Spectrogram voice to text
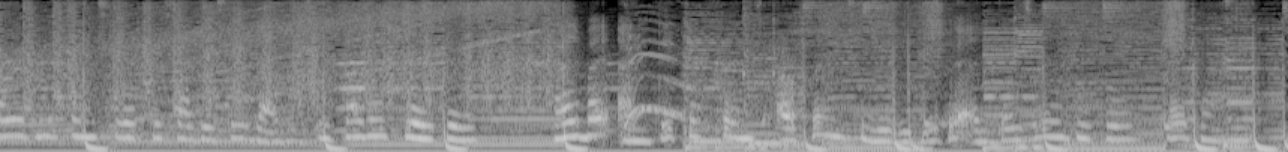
और अपने फ्रेंड्स लोग के साथ ऐसे ज़्यादा से ज़्यादा शेयर करें। Bye bye and take care friends और फ्रेंड्स ये वीडियो को अंदर ज़रूर देखो। बाय बाय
